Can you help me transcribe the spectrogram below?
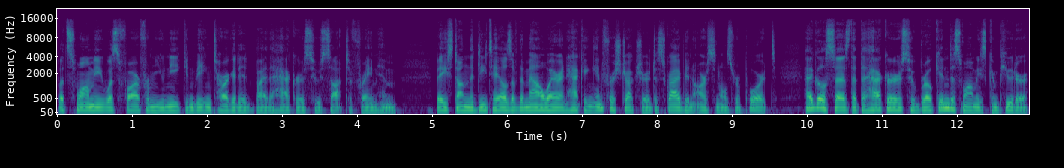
But Swamy was far from unique in being targeted by the hackers who sought to frame him. Based on the details of the malware and hacking infrastructure described in Arsenal's report, Hegel says that the hackers who broke into Swamy's computer,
